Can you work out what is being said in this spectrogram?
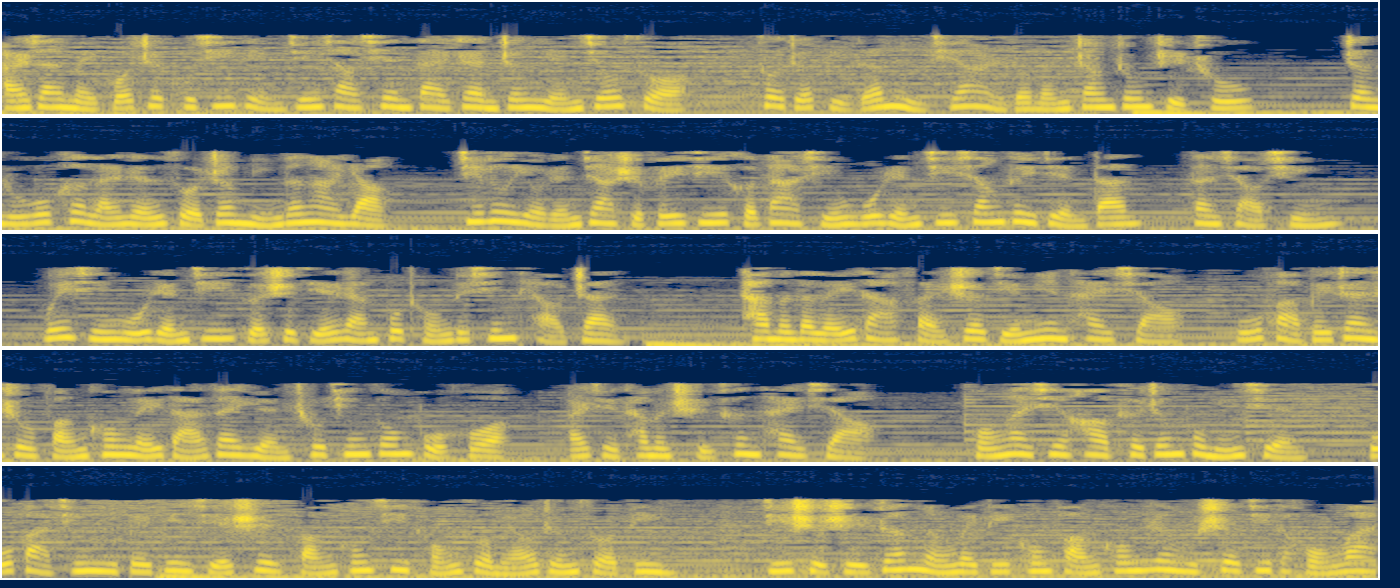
而在美国智库西点军校现代战争研究所作者彼得米切尔的文章中指出，正如乌克兰人所证明的那样，击落有人驾驶飞机和大型无人机相对简单，但小型微型无人机则是截然不同的新挑战。它们的雷达反射截面太小，无法被战术防空雷达在远处轻松捕获，而且它们尺寸太小，红外信号特征不明显，无法轻易被便携式防空系统所瞄准锁定。即使是专门为低空防空任务设计的红外、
